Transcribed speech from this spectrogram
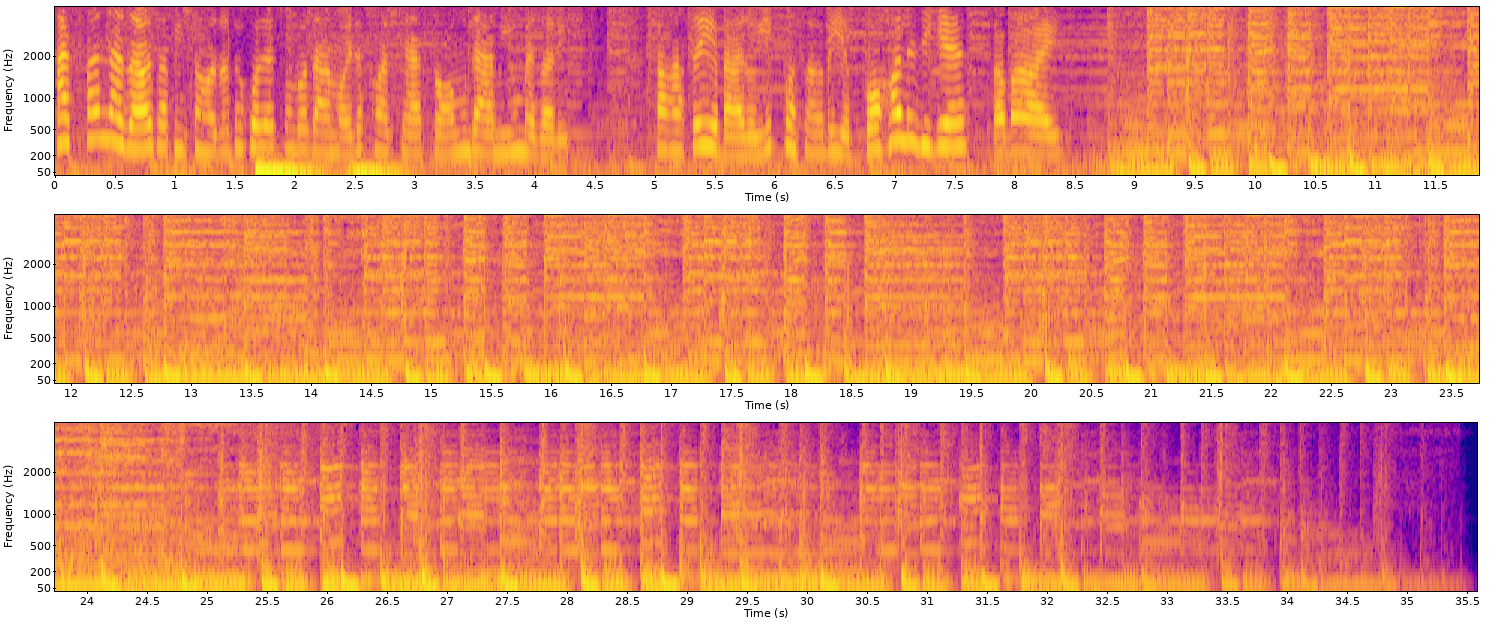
حتما نظرات و پیشنهادات خودتون رو در مورد پادکست با همون در میون بذارید. تا هفته بعد و یک مصاحبه باحال دیگه و بای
